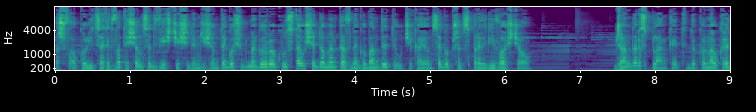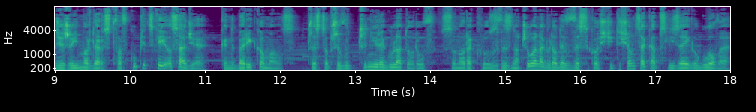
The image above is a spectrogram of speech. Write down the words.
aż w okolicach 2277 roku stał się domem pewnego bandyty uciekającego przed sprawiedliwością. Jandars Plunkett dokonał kradzieży i morderstwa w kupieckiej osadzie Canterbury Commons, przez co przywódczyni regulatorów Sonora Cruz wyznaczyła nagrodę w wysokości tysiąca kapsli za jego głowę.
